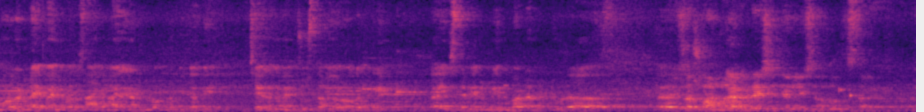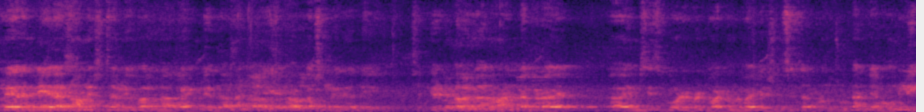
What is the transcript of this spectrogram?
మూడు గంటలు అయిపోయిన తర్వాత సాయంకాలం ఐదు గంటల లోపల మీకు అవి ఇచ్చే విధంగా మేము చూస్తాం. ఎవరో ఒకరికి ఇస్తే మీరు మీరు వాటన్నిటిని కూడా. లేదండి నామినేషన్ ఇవ్వాలని నాకు లేదు అలాంటి అవకాశం లేదు. అది సెక్యూరిటీ పరంగాను అండ్ అక్కడ ఎంసీసీ కోడ్ అటువంటి వాటిని కూడా వైలేషన్స్ జరగడం చూడడానికి ఓన్లీ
